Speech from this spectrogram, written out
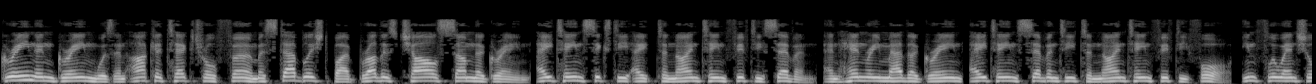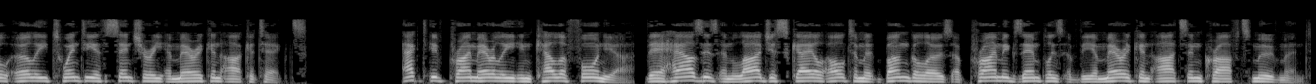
Greene and Greene was an architectural firm established by brothers Charles Sumner Greene (1868–1957) and Henry Mather Greene (1870–1954), influential early 20th-century American architects. Active primarily in California, their houses and larger-scale ultimate bungalows are prime exemplars of the American arts and crafts movement.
